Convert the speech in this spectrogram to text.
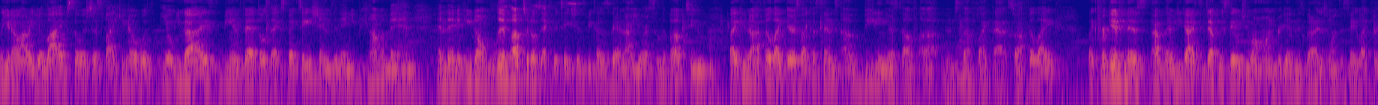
you know out of your life. So it's just like you know with you, you guys being fed those expectations and then you become a man. And then if you don't live up to those expectations because they're not yours to live up to like you know i feel like there's like a sense of beating yourself up and Mhm. stuff like that. So i feel like like forgiveness I mean, you guys can definitely say what you want on forgiveness but i just wanted to say like for,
